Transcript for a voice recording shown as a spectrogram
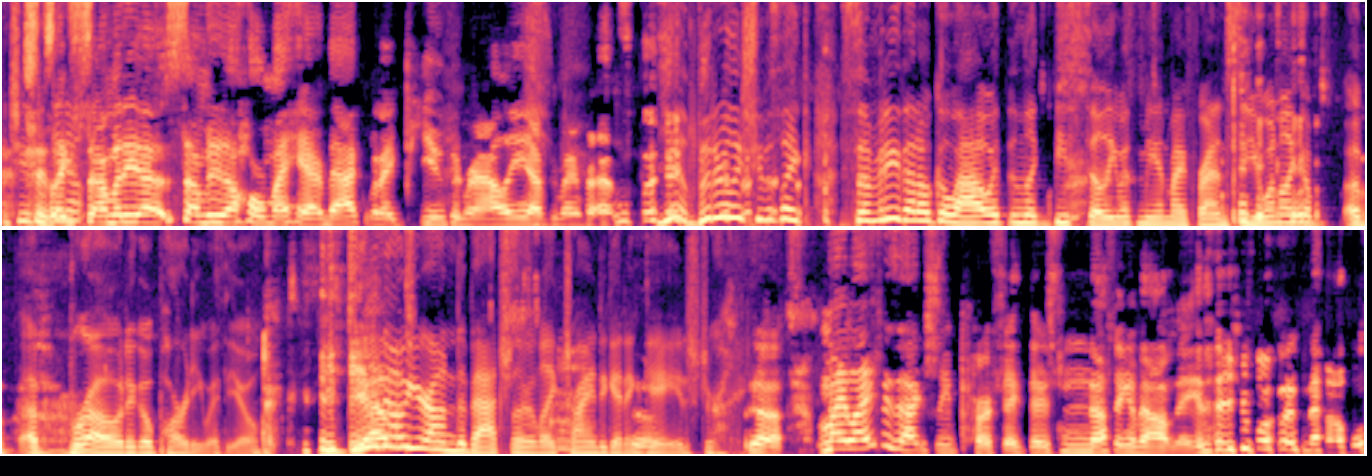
And she's, She's like, like "You know-" somebody to somebody to hold my hair back when I puke and rally after my friends. yeah, literally, she was like somebody that'll go out with and like be silly with me and my friends. So you want like a, a, a bro to go party with you? You do Yep. know you're on The Bachelor, like trying to get engaged, right? Yeah, my life is actually perfect. There's nothing about me that you want to know.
